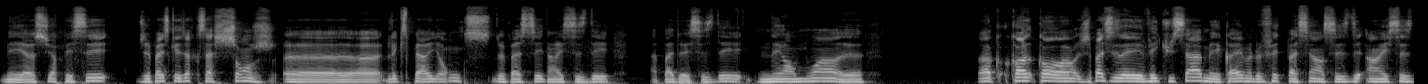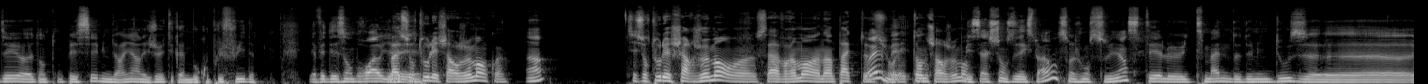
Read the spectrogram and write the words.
mais sur PC, j'ai pas jusqu'à dire que ça change l'expérience de passer d'un SSD à pas de SSD. Néanmoins, quand, quand, quand- je sais pas si vous avez vécu ça, mais quand même le fait de passer un SSD, un SSD euh, dans ton PC, mine de rien, les jeux étaient quand même beaucoup plus fluides. Il y avait des endroits où il y Bah, avait... surtout les chargements, quoi. Hein? C'est surtout les chargements, euh, ça a vraiment un impact Ouais, sur mais- les temps de chargement. Mais ça change de l'expérience. Moi, je m'en souviens, c'était le Hitman de 2012. euh,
